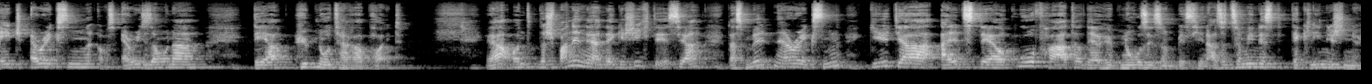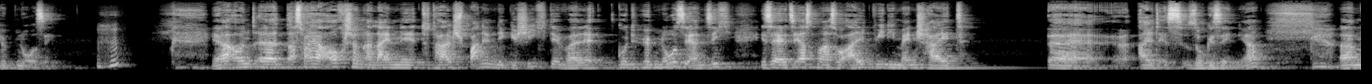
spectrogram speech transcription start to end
H. Erickson aus Arizona, der Hypnotherapeut. Ja, und das Spannende an der Geschichte ist ja, dass Milton Erickson gilt ja als der Urvater der Hypnose so ein bisschen, also zumindest der klinischen Hypnose. Mhm. Ja, und äh, das war ja auch schon allein eine total spannende Geschichte, weil gut, Hypnose an sich ist ja jetzt erstmal so alt wie die Menschheit äh, alt ist, so gesehen, ja. Ähm,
